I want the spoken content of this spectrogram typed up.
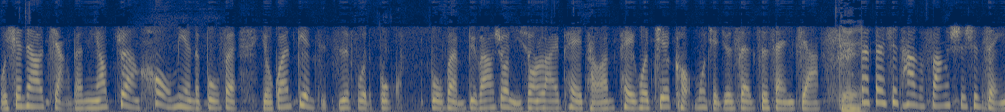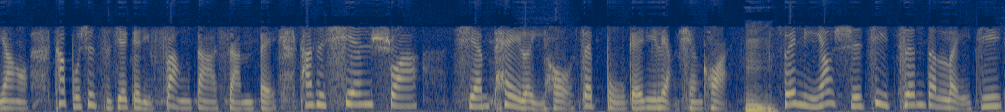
我现在要讲的，你要赚后面的部分，有关电子支付的部部分，比方说你说 Line Pay、台湾 Pay 或接口，目前就是在这三家。对那但是它的方式是怎样哦？它不是直接给你放大三倍，它是先刷。先配了以后，再补给你两千块，嗯所以你要实际真的累积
